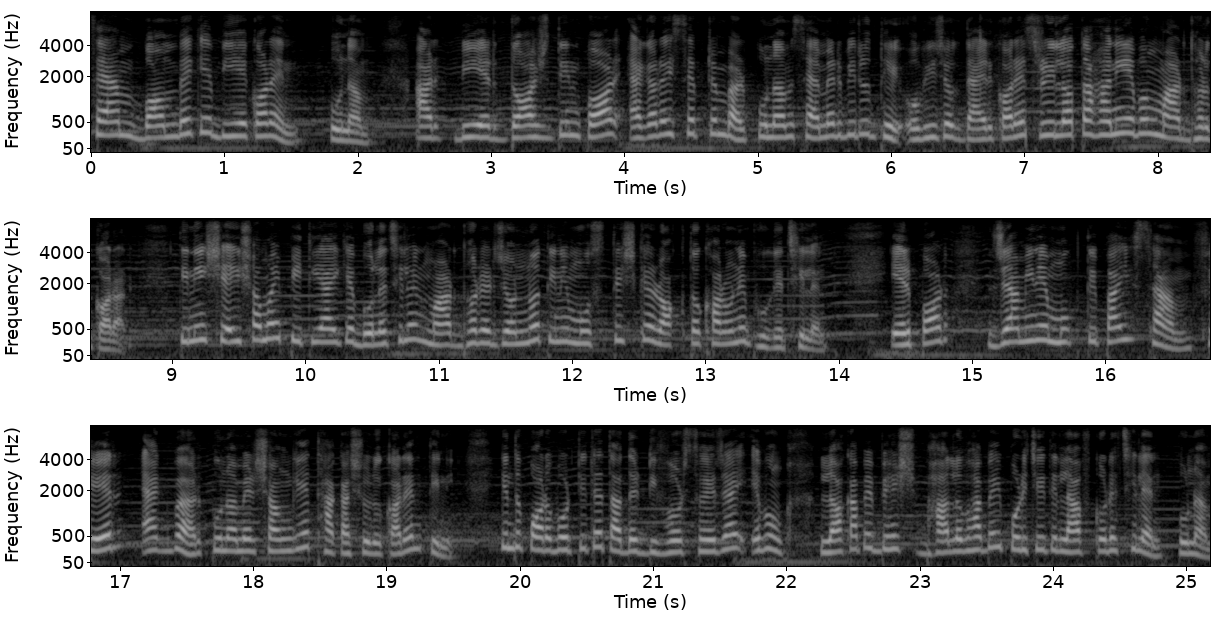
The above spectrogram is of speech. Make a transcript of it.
স্যাম বম্বেকে বিয়ে করেন। পুনাম। আর বিয়ের দশ দিন পর এগারোই সেপ্টেম্বর পুনাম স্যামের বিরুদ্ধে অভিযোগ দায়ের করেন শ্রীলতাহানি এবং মারধর করার। তিনি সেই সময় পিটিআইকে বলেছিলেন মারধরের জন্য তিনি মস্তিষ্কে রক্তক্ষরণে ভুগেছিলেন। এরপর জামিনে মুক্তি পায় স্যাম। ফের একবার পুনামের সঙ্গে থাকা শুরু করেন তিনি। কিন্তু পরবর্তীতে তাদের ডিভোর্স হয়ে যায় এবং লকআপে বেশ ভালোভাবেই পরিচিতি লাভ করেছিলেন পুনাম।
